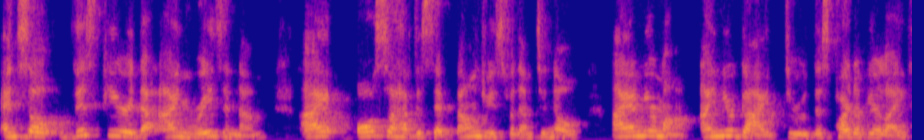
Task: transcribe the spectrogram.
And so, this period that I'm raising them, I also have to set boundaries for them to know I am your mom, I'm your guide through this part of your life.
